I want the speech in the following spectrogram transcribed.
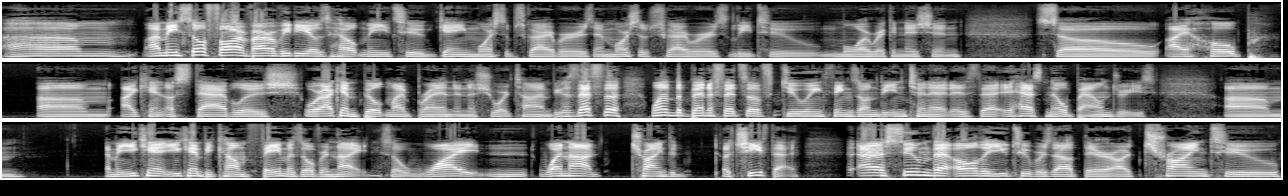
Um, I mean, so far, viral videos help me to gain more subscribers, and more subscribers lead to more recognition. So I hope um, I can establish or I can build my brand in a short time because that's the one of the benefits of doing things on the internet is that it has no boundaries. Um, I mean, you can't you can't become famous overnight. So why why not trying to achieve that? I assume that all the YouTubers out there are trying to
